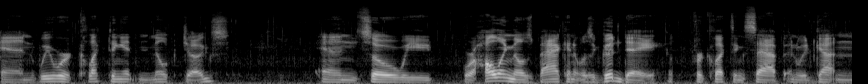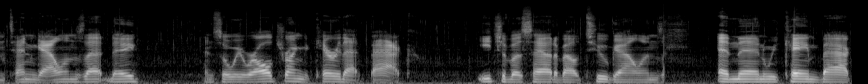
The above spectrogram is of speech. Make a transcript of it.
and we were collecting it in milk jugs. And so we were hauling those back, and it was a good day for collecting sap, and we'd gotten 10 gallons that day. And so we were all trying to carry that back. Each of us had about two gallons. And then we came back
